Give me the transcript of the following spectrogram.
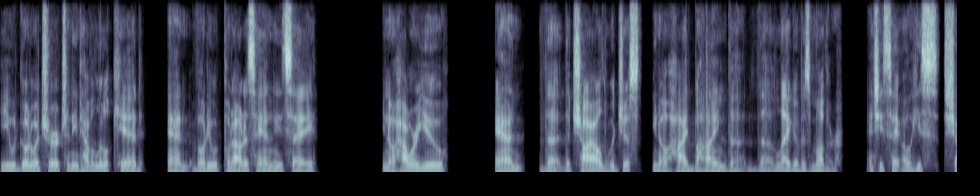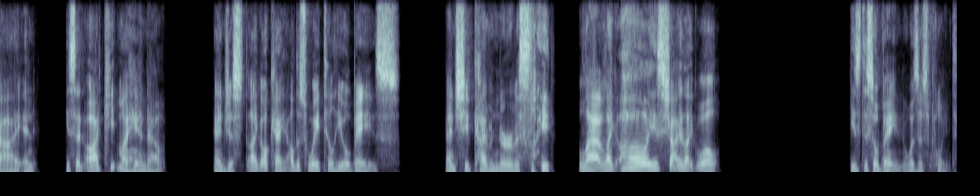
he would go to a church and he'd have a little kid and Voddie would put out his hand and he'd say, you know, how are you? And the, the child would just, you know, hide behind the, the leg of his mother. And she'd say, oh, he's shy. And he said, oh, I'd keep my hand out and just like, okay, I'll just wait till he obeys and she'd kind of nervously laugh, like, "Oh, he's shy." Like, well, he's disobeying was his.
